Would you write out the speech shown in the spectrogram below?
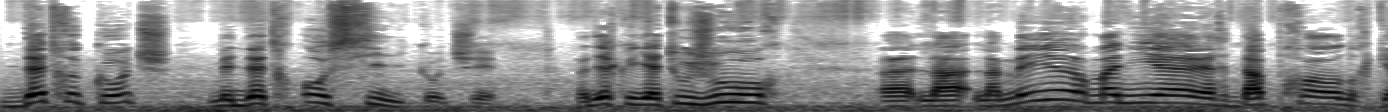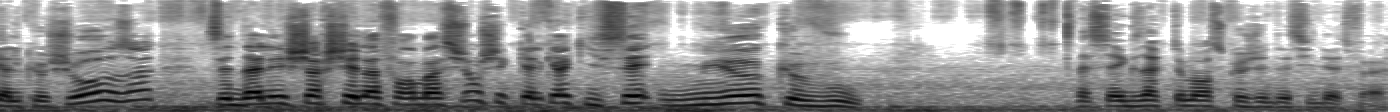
d'être coach, mais d'être aussi coaché. C'est-à-dire qu'il y a toujours euh, la, la, meilleure manière d'apprendre quelque chose, c'est d'aller chercher l'information chez quelqu'un qui sait mieux que vous. Et c'est exactement ce que j'ai décidé de faire.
